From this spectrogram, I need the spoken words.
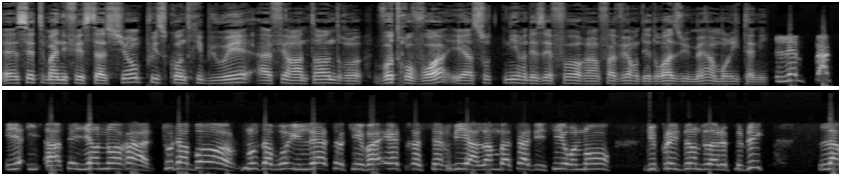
euh, cette manifestation puisse contribuer à faire entendre votre voix et à soutenir des efforts en faveur des droits humains en Mauritanie? L'impact, il y en aura. Tout d'abord, nous avons une lettre qui va être servie à l'ambassade ici au nom du président de la République. La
